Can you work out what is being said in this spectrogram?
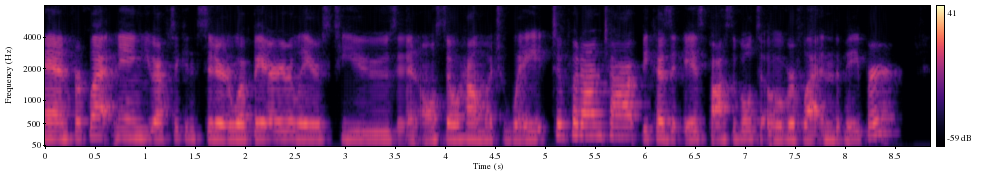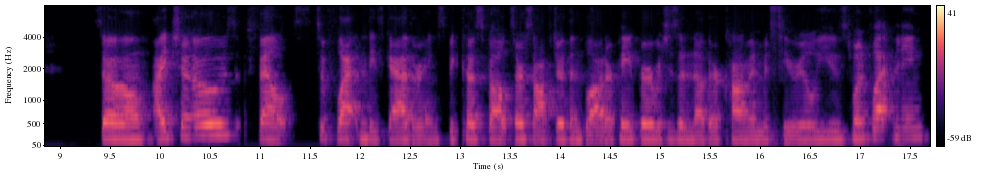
And for flattening, you have to consider what barrier layers to use and also how much weight to put on top because it is possible to over flatten the paper. So I chose felts to flatten these gatherings because felts are softer than blotter paper, which is another common material used when flattening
